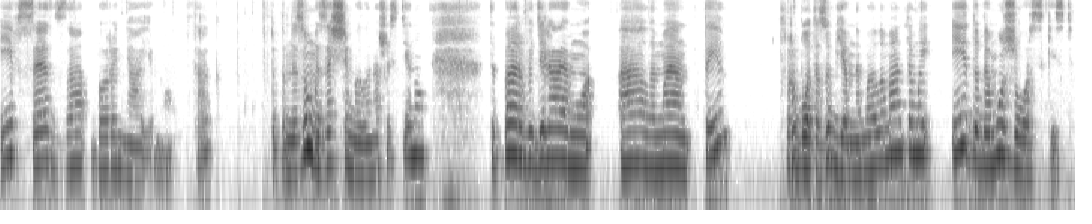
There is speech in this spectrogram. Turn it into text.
і все забороняємо. Так? Тобто внизу ми защемили нашу стіну. Тепер виділяємо елементи, робота з об'ємними елементами і додамо жорсткість.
